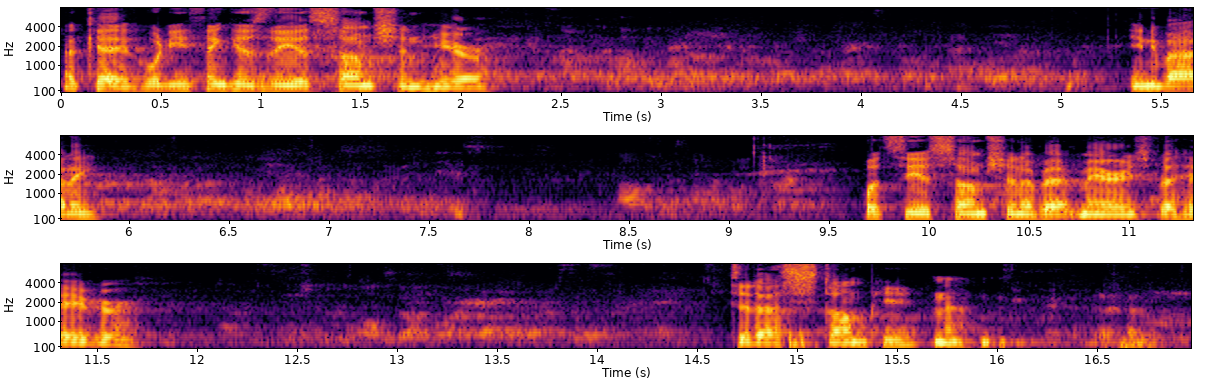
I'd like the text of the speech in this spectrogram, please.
Okay, what do you think is the assumption here? Anybody? What's the assumption about Mary's behavior? Did I stump you? No.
